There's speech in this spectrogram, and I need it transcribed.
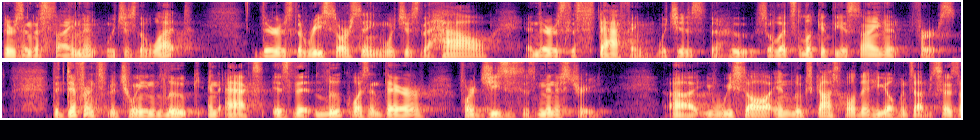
there's an assignment, which is the what, there is the resourcing, which is the how, and there is the staffing, which is the who. So let's look at the assignment first. The difference between Luke and Acts is that Luke wasn't there for Jesus' ministry. Uh, we saw in Luke's gospel that he opens up. He says,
